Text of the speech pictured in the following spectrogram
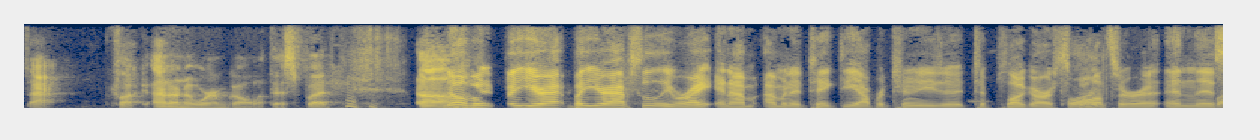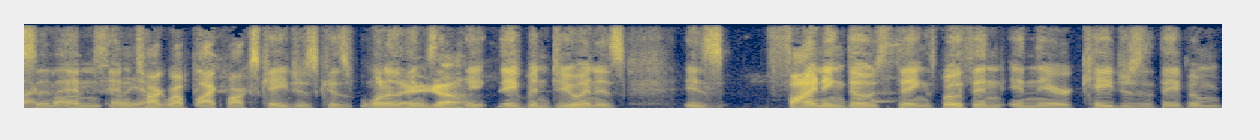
that fuck, I don't know where I'm going with this, but um, no, but but you're but you're absolutely right, and I'm I'm going to take the opportunity to, to plug our plug. sponsor in this Black and Box. and, and oh, yeah. talk about Black Box cages because one of the there things that they, they've been doing is is finding those things both in in their cages that they've been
